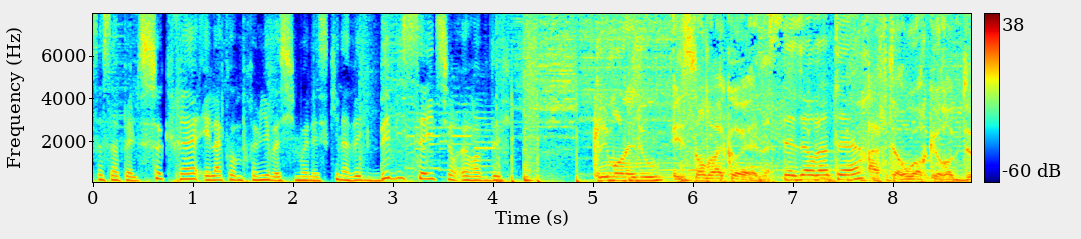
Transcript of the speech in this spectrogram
Ça s'appelle Secret. Et là, comme premier, voici Moneskin avec Baby Sade sur Europe 2. Clément Lanoux et Sandra Cohen. 16h20h, After Work Europe 2.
